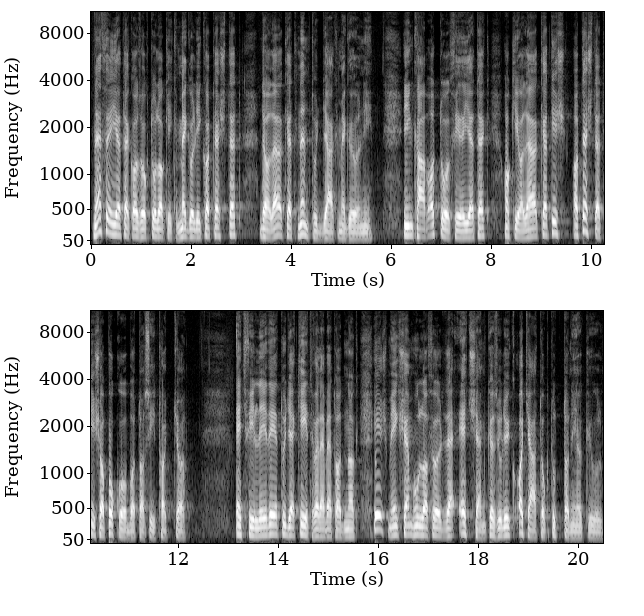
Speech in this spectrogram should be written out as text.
ne féljetek azoktól, akik megölik a testet, de a lelket nem tudják megölni. Inkább attól féljetek, aki a lelket is, a testet is a pokolba taszíthatja. Egy fillérért ugye két verebet adnak, és mégsem hull a földre egy sem közülük atyátok tudta nélkül.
